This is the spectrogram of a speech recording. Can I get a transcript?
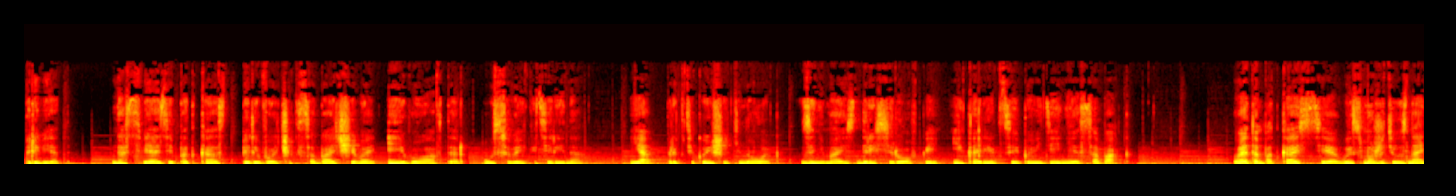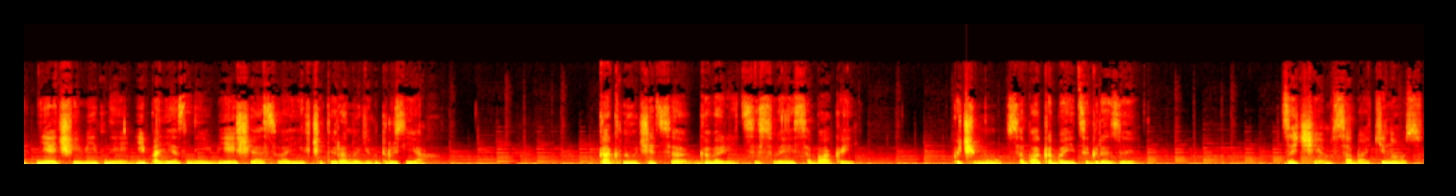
привет! На связи подкаст «Переводчик собачьего» и его автор Усова Екатерина. Я практикующий кинолог, занимаюсь дрессировкой и коррекцией поведения собак. В этом подкасте вы сможете узнать неочевидные и полезные вещи о своих четвероногих друзьях. Как научиться говорить со своей собакой? Почему собака боится грозы? Зачем собаке нос?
